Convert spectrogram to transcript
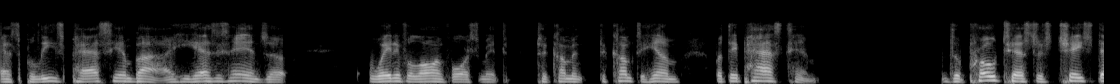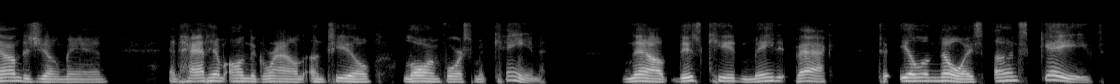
As police pass him by, he has his hands up, waiting for law enforcement to, come in, to come to him, but they passed him. The protesters chased down this young man and had him on the ground until law enforcement came. Now, this kid made it back to Illinois unscathed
